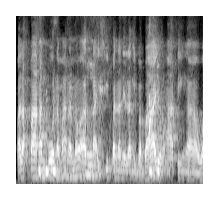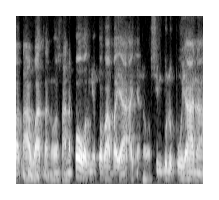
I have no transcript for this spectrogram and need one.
palakpakan po naman ano at naisipan na nilang ibaba yung ating ah, watawat ano sana po wag niyo pababayaan yan no simbolo po yan ng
